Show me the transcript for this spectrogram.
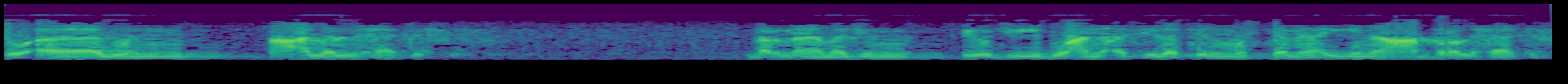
سؤال على الهاتف. برنامج يجيب عن أسئلة المستمعين عبر الهاتف.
